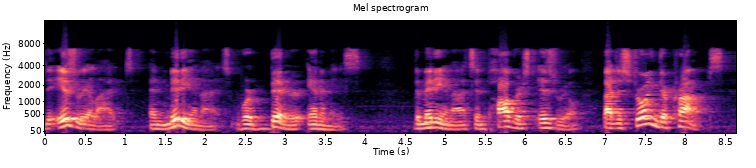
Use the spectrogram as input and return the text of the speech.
The Israelites and Midianites were bitter enemies. The Midianites impoverished Israel by destroying their crops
